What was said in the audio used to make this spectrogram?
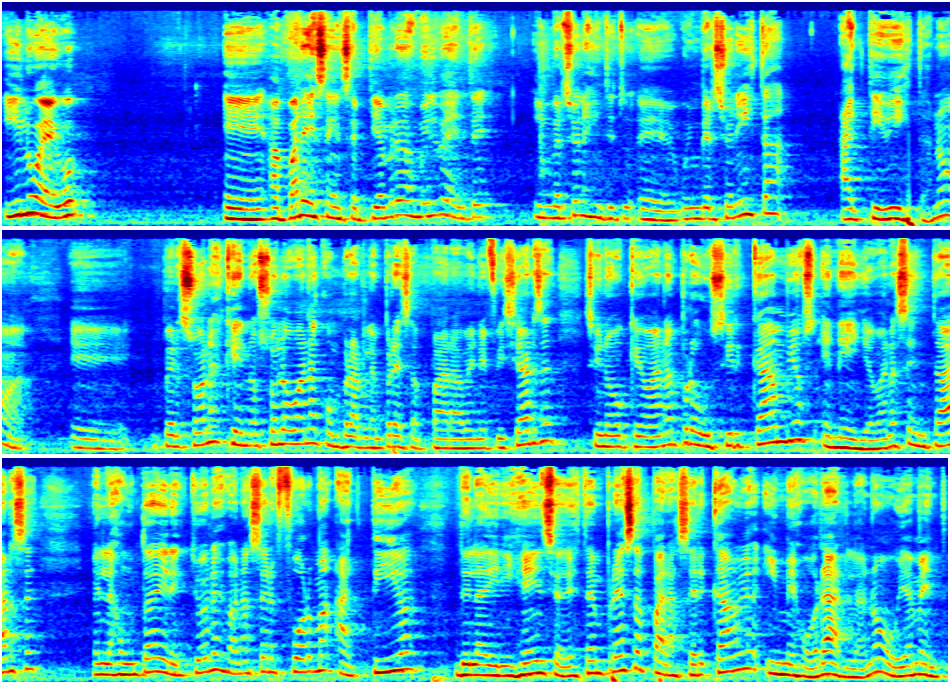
Y luego eh, aparecen en septiembre de 2020 inversiones eh, inversionistas activistas, ¿no? Eh, personas que no solo van a comprar la empresa para beneficiarse, sino que van a producir cambios en ella, van a sentarse en la junta de directores, van a ser forma activa de la dirigencia de esta empresa para hacer cambios y mejorarla, ¿no? Obviamente.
